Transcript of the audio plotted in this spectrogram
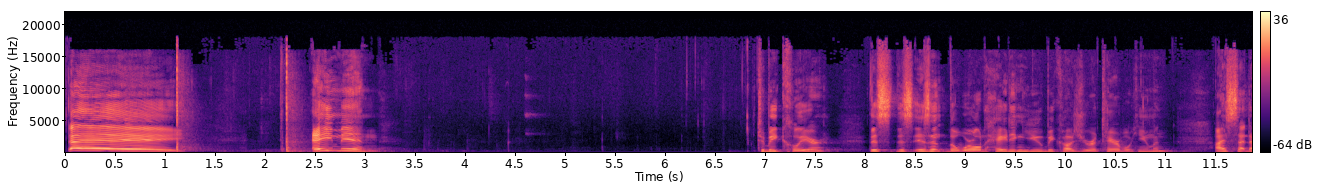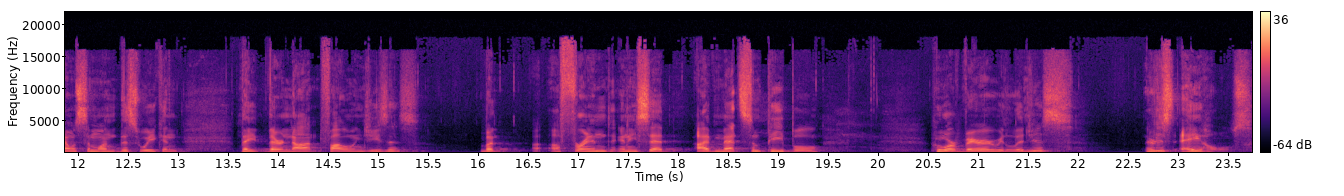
Hey! Amen. To be clear, this, this isn't the world hating you because you're a terrible human. I sat down with someone this week and they, they're not following Jesus, but a friend, and he said, I've met some people who are very religious. They're just a-holes.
